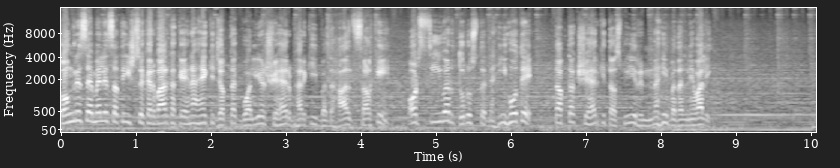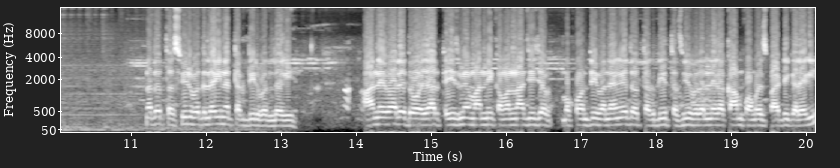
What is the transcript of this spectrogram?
कांग्रेस एमएलए सतीश सिकरवार का कहना है कि जब तक ग्वालियर शहर भर की बदहाल सड़कें और सीवर दुरुस्त नहीं होते, तब तक शहर की तस्वीर नहीं बदलने वाली। न तो तस्वीर बदलेगी, न तकदीर बदलेगी। आने वाले 2023 में माननीय कमलनाथ जी जब मुख्यमंत्री बनेंगे तो तकदीर, तस्वीर बदलने का काम कांग्रेस पार्टी करेगी।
